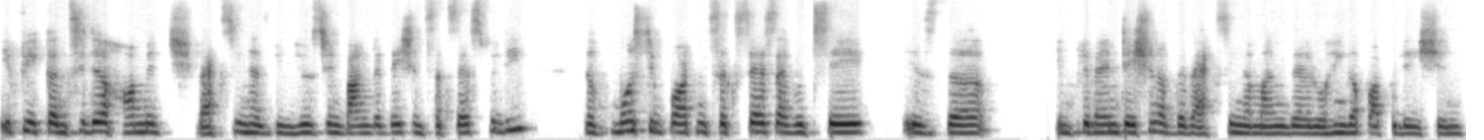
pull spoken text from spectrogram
if we consider how much vaccine has been used in Bangladesh and successfully, the most important success, I would say, is the implementation of the vaccine among the Rohingya population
